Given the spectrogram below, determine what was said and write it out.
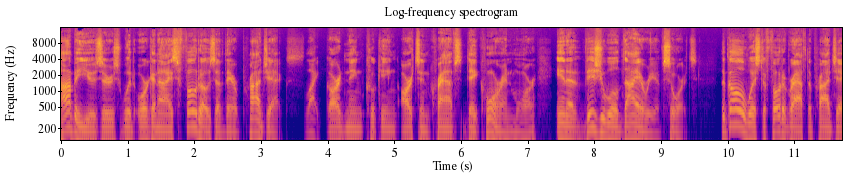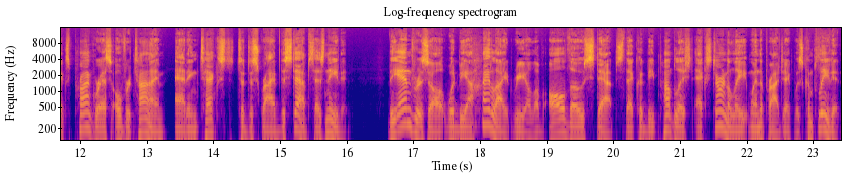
Hobbi users would organize photos of their projects, like gardening, cooking, arts and crafts, decor, and more, in a visual diary of sorts. The goal was to photograph the project's progress over time, adding text to describe the steps as needed. The end result would be a highlight reel of all those steps that could be published externally when the project was completed.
